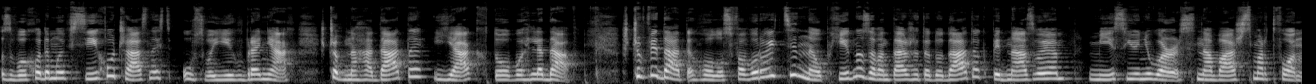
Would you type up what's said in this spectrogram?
з виходами всіх учасниць у своїх вбраннях, щоб нагадати, як хто виглядав. Щоб віддати голос фаворитці, необхідно завантажити додаток під назвою Miss Universe на ваш смартфон.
